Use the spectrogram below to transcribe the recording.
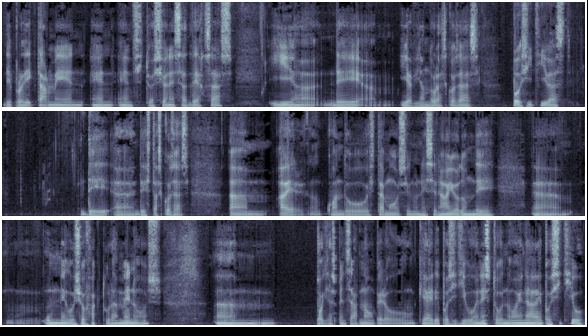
de proyectarme en, en, situaciones adversas y, uh, de, em, y viendo las cosas positivas de, uh, de estas cosas. Um, a ver, cuando estamos en un escenario donde un negocio factura menos, podrías pensar, no, pero ¿qué hay de positivo en esto? No hay nada de positivo.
